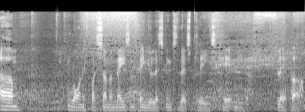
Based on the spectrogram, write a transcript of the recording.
Um, Ron, if by some amazing thing you're listening to this, please hit me the flip up.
